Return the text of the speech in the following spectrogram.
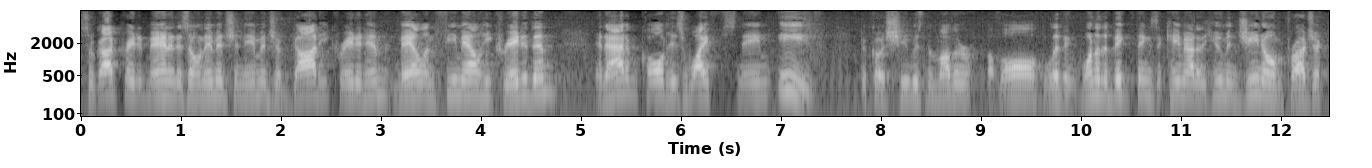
So God created man in his own image. In the image of God, he created him. Male and female, he created them. And Adam called his wife's name Eve because she was the mother of all living. One of the big things that came out of the Human Genome Project,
